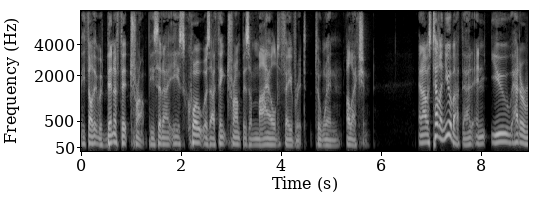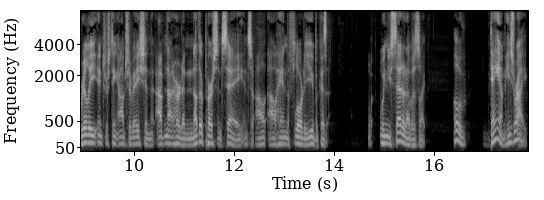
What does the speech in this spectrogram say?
he thought it would benefit Trump. He said uh, his quote was, I think Trump is a mild favorite to win election. And I was telling you about that, and you had a really interesting observation that I've not heard another person say. And so I'll, I'll hand the floor to you because when you said it, I was like, oh, damn, he's right.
